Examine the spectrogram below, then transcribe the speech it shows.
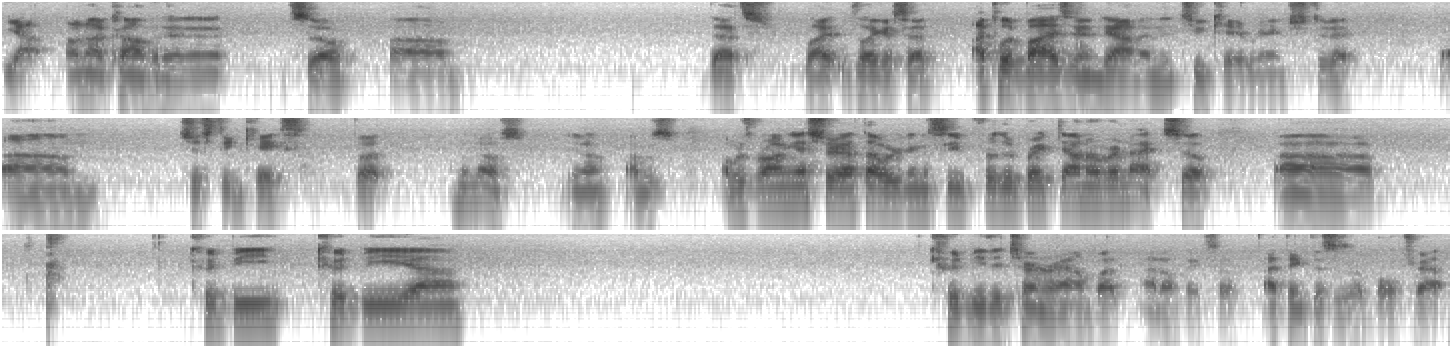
Yeah, I'm not confident in it. So um, that's like, like I said, I put buys in down in the 2K range today, um, just in case. But who knows? You know, I was I was wrong yesterday. I thought we were going to see further breakdown overnight. So uh, could be could be uh, could be the turnaround, but I don't think so. I think this is a bull trap.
